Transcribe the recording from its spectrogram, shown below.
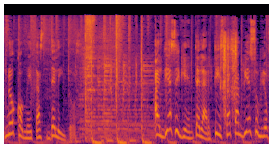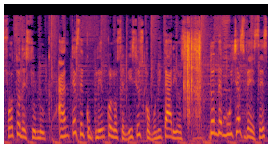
no cometas delitos. Al día siguiente, el artista también subió foto de su look antes de cumplir con los servicios comunitarios, donde muchas veces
